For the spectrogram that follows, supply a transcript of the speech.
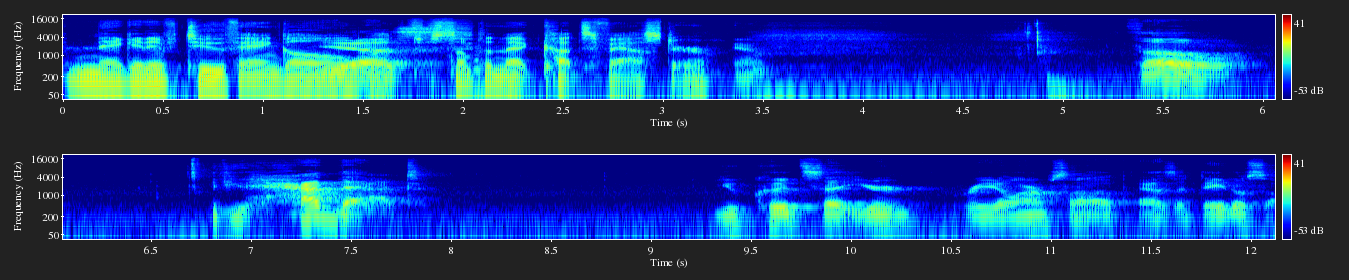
negative tooth angle Yes. just something that cuts faster Yeah. So, if you had that, you could set your radial arm saw up as a dado saw.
